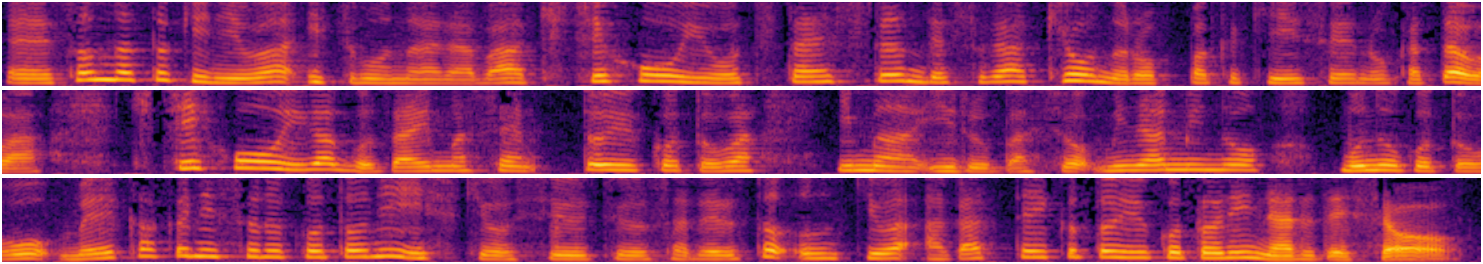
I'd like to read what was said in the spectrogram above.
えー、そんな時にはいつもならば基地方位をお伝えするんですが今日の六白金星の方は基地方位がございません。ということは今いる場所南の物事を明確にすることに意識を集中されると運気は上がっていくということになるでしょう。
